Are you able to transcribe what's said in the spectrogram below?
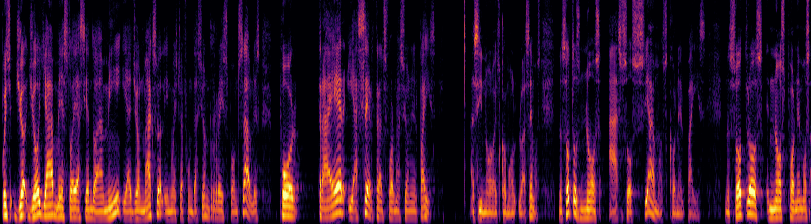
pues yo, yo ya me estoy haciendo a mí y a John Maxwell y nuestra fundación responsables por traer y hacer transformación en el país. Así no es como lo hacemos. Nosotros nos asociamos con el país. Nosotros nos ponemos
